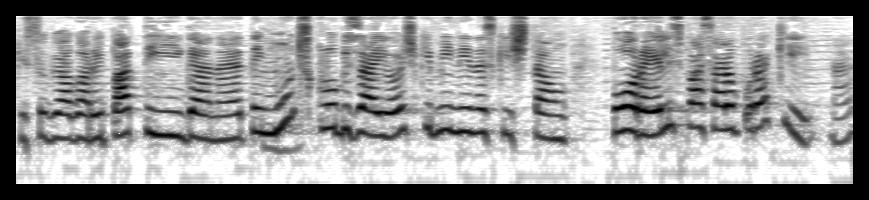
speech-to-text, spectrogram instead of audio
que subiu agora o Ipatinga, né? Tem muitos clubes aí hoje que meninas que estão por eles passaram por aqui, né?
